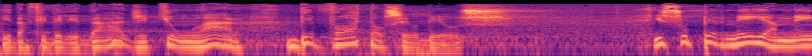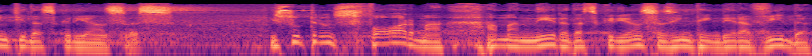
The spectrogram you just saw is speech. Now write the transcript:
e da fidelidade que um lar devota ao seu Deus. Isso permeia a mente das crianças. Isso transforma a maneira das crianças entender a vida,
